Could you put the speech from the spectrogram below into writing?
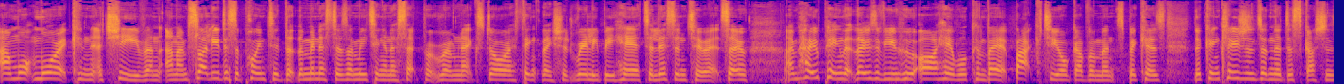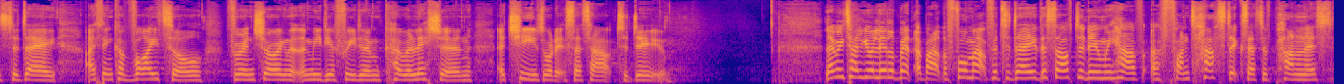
and what more it can achieve. And, and, I'm slightly disappointed that the ministers are meeting in a separate room next door. I think they should really be here to listen to it. So I'm hoping that those of you who are here will convey it back to your governments because the conclusions and the discussions today, I think, are vital for ensuring that the Media Freedom Coalition achieves what it set out to do. Let me tell you a little bit about the format for today. This afternoon, we have a fantastic set of panelists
